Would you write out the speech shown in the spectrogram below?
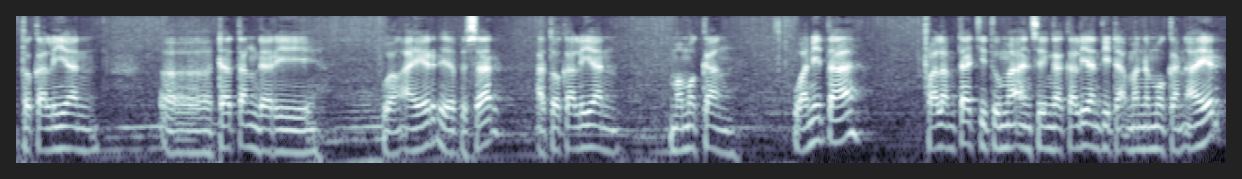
atau kalian uh, datang dari buang air ya besar atau kalian memegang wanita falam tajidu ma'an sehingga kalian tidak menemukan air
